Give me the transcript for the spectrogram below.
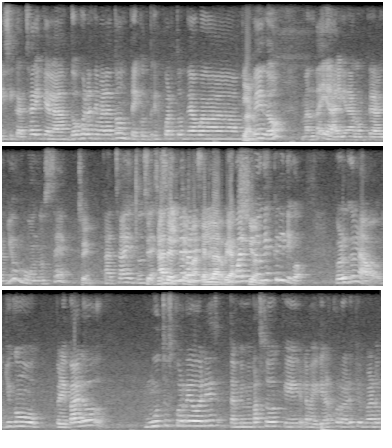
y si cachai que a las 2 horas de maratón estáis con 3 cuartos de agua Claro. menos, mandáis a alguien a comprar al jumbo, no sé. Sí. ¿Cachai? Entonces, Sí, a es mí el me tema, parece, es la yo igual reacción. creo que es crítico. Por otro lado, yo como preparo muchos corredores, también me pasó que la mayoría de los corredores que preparo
